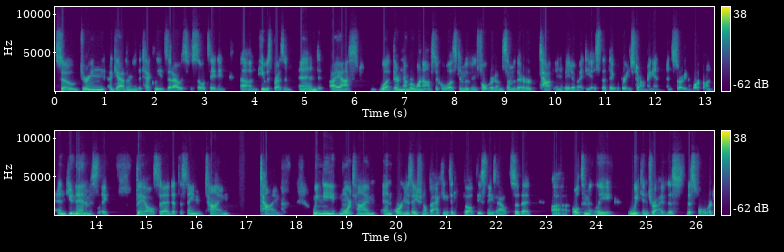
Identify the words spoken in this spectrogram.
So during a gathering of the tech leads that I was facilitating, Um, he was present, and I asked what their number one obstacle was to moving forward on some of their top innovative ideas that they were brainstorming and, and starting to work on. And unanimously, they all said at the same time, time. We need more time and organizational backing to develop these things out so that uh, ultimately we can drive this this forward.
